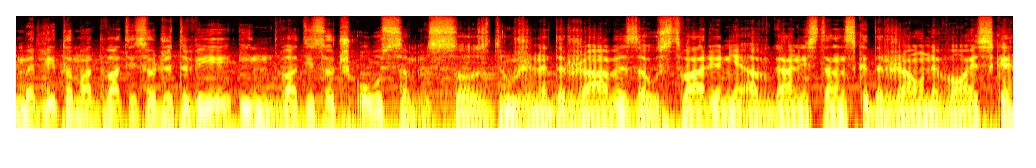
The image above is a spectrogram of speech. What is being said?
Med letoma 2002 in 2008 so Združene države za ustvarjanje afganistanske državne vojske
